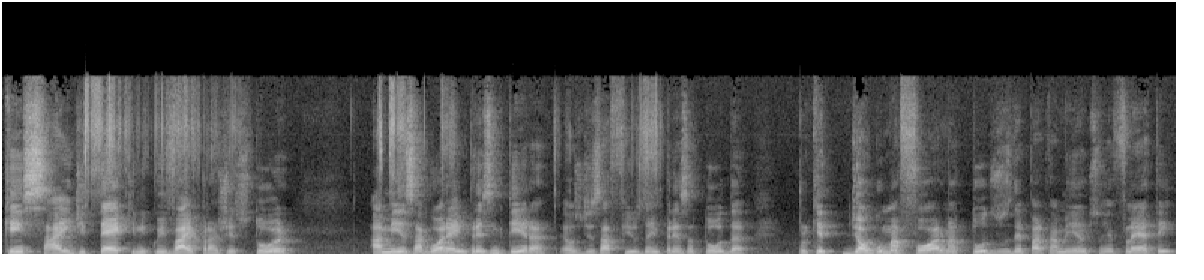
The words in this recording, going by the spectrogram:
quem sai de técnico e vai para gestor, a mesa agora é a empresa inteira, é os desafios da empresa toda. Porque, de alguma forma, todos os departamentos refletem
